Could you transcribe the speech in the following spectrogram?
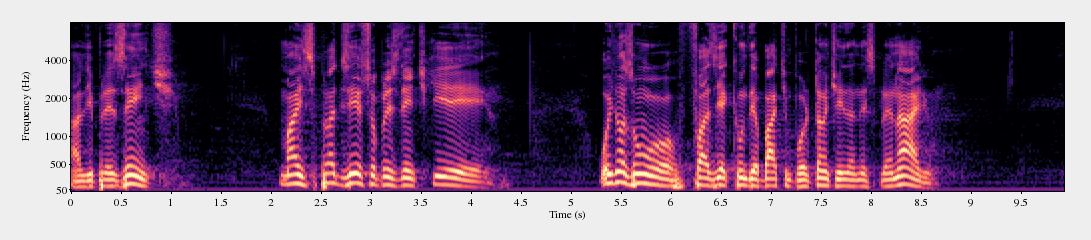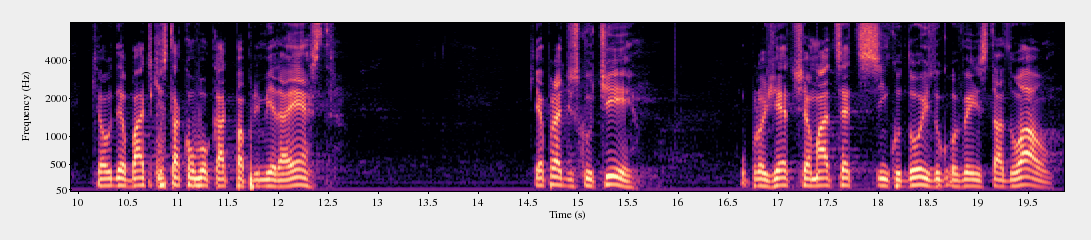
ali presente. Mas para dizer, senhor presidente, que hoje nós vamos fazer aqui um debate importante ainda nesse plenário, que é o debate que está convocado para a primeira extra, que é para discutir o projeto chamado 752 do governo estadual,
